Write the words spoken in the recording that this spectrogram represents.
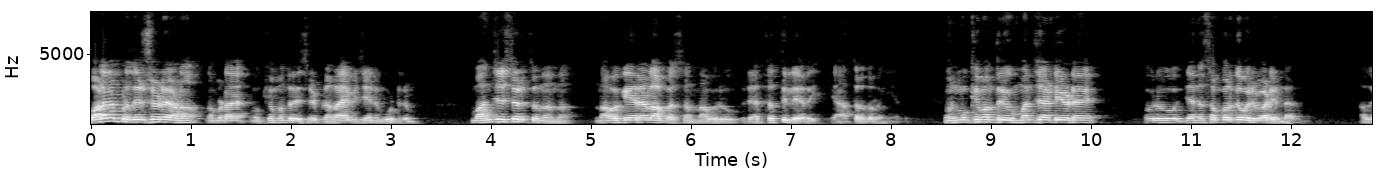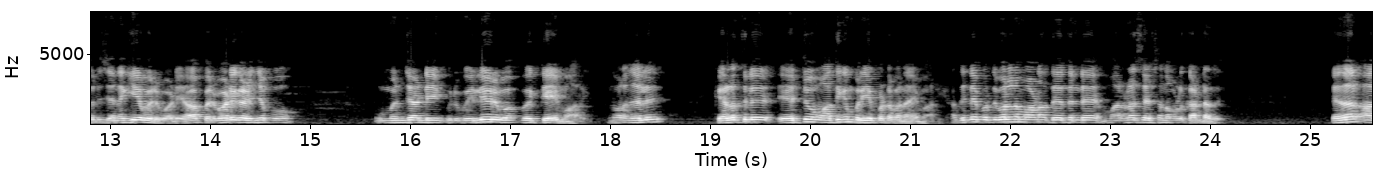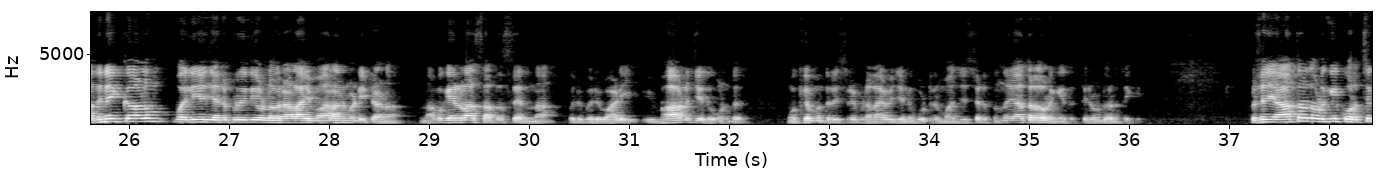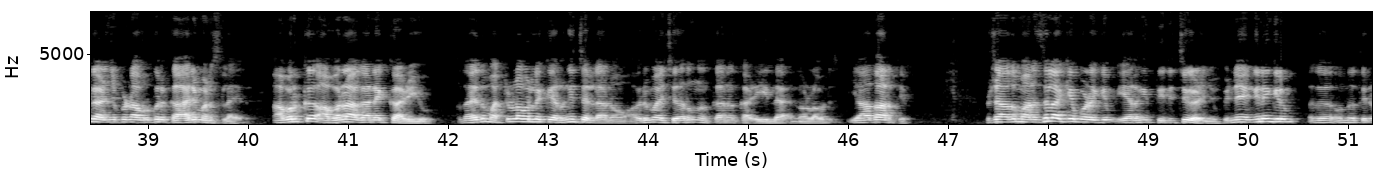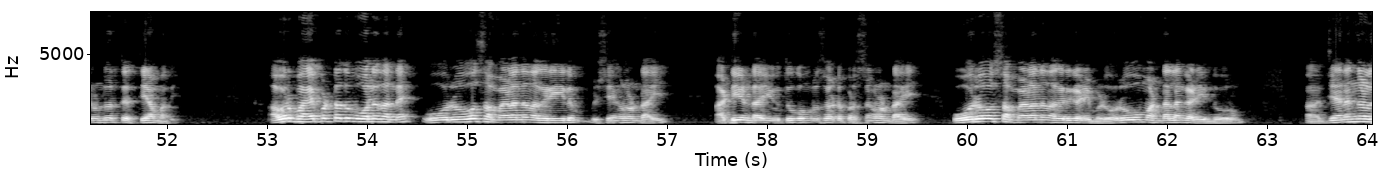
വളരെ പ്രതീക്ഷയോടെയാണ് നമ്മുടെ മുഖ്യമന്ത്രി ശ്രീ പിണറായി വിജയനും കൂട്ടരും മഞ്ചേശ്വരത്ത് നിന്ന് നവകേരള ബസ് എന്ന ഒരു രഥത്തിലേറി യാത്ര തുടങ്ങിയത്. മുൻ മുഖ്യമന്ത്രി ഉമ്മൻചാണ്ടിയുടെ ഒരു ജനസമ്പർക്ക പരിപാടി ഉണ്ടായിരുന്നു. അതൊരു ജനകീയ പരിപാടി. ആ പരിപാടി കഴിഞ്ഞപ്പോൾ ഉമ്മൻചാണ്ടി ഒരു വലിയൊരു വ്യക്തിയായി മാറി. എന്ന് പറഞ്ഞാൽ കേരളത്തിൽ ഏറ്റവും അധികം പ്രിയപ്പെട്ടവനായി മാറി. അതിന്റെ പ്രതിഫലനമാണ് അദ്ദേഹത്തിന്റെ മരണശേഷം നമ്മൾ കണ്ടത്. എന്നാൽ അതിനേക്കാളും വലിയ ജനപ്രീതിയുള്ള ഒരാളായി മാറാൻ വേണ്ടിയിട്ടാണ് നവകേരള സദസ് എന്ന ഒരു പരിപാടി വിഭാവന ചെയ്തുകൊണ്ട് മുഖ്യമന്ത്രി ശ്രീ പിണറായി വിജയന് കൂട്ടിന് മഞ്ചേശ്വരത്ത് നിന്ന് യാത്ര തുടങ്ങിയത് തിരുവനന്തപുരത്തേക്ക്. പക്ഷേ യാത്ര തുടങ്ങി കുറച്ച് കഴിഞ്ഞപ്പോഴാണ് അവർക്കൊരു കാര്യം മനസ്സിലായത്. അവർക്ക് അവരാകാനേ കഴിയൂ. അതായത് മറ്റുള്ളവരിലേക്ക് ഇറങ്ങിച്ചെല്ലാനോ അവരുമായി ചേർന്ന് നിൽക്കാനോ കഴിയില്ല എന്നുള്ള ഒരു യാഥാർത്ഥ്യം. പക്ഷെ അത് മനസ്സിലാക്കിയപ്പോഴേക്കും ഇറങ്ങി തിരിച്ചു കഴിഞ്ഞു. പിന്നെ എങ്ങനെയെങ്കിലും ഇത് ഒന്ന് തിരുവനന്തപുരത്ത് എത്തിയാൽ മതി. അവർ ഭയപ്പെട്ടതുപോലെ തന്നെ ഓരോ സമ്മേളന നഗരിയിലും വിഷയങ്ങളുണ്ടായി അടിയുണ്ടായി യൂത്ത് കോൺഗ്രസുമായിട്ട് പ്രശ്നങ്ങളുണ്ടായി. ഓരോ സമ്മേളന നഗരി കഴിയുമ്പോഴും ഓരോ മണ്ഡലം കഴിയുന്തോറും ജനങ്ങൾ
